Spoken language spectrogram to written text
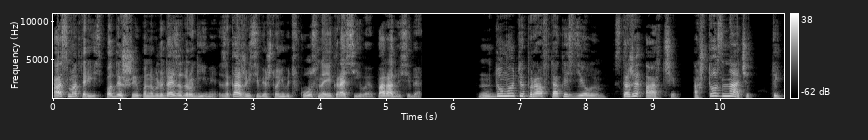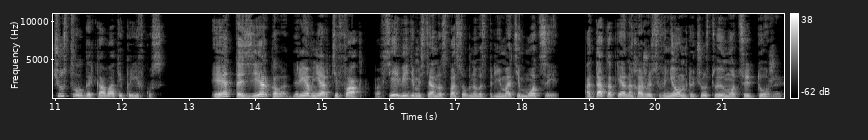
Осмотрись, подыши, понаблюдай за другими. Закажи себе что-нибудь вкусное и красивое. Порадуй себя. Думаю, ты прав, так и сделаю. Скажи, Арчи, а что значит ты чувствовал горьковатый привкус? Это зеркало — древний артефакт. По всей видимости, оно способно воспринимать эмоции. А так как я нахожусь в нем, то чувствую эмоции тоже.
